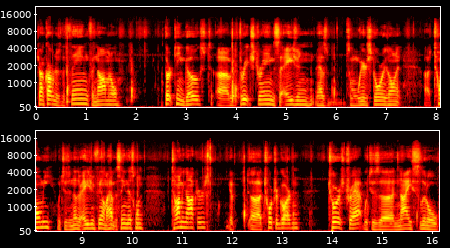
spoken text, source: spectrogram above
John Carpenter's The Thing, phenomenal. 13 Ghosts. Uh, we have Three Extremes. It's Asian, has some weird stories on it. Uh, Tomie, which is another Asian film. I haven't seen this one. Tommyknockers, you have uh, Torture Garden, Tourist Trap, which is a nice little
